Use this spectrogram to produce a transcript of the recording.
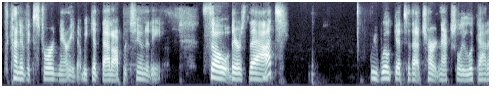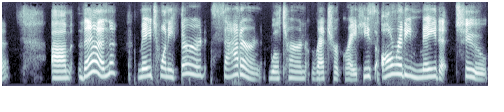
it's kind of extraordinary that we get that opportunity so there's that. We will get to that chart and actually look at it. Um, then May 23rd, Saturn will turn retrograde. He's already made it to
